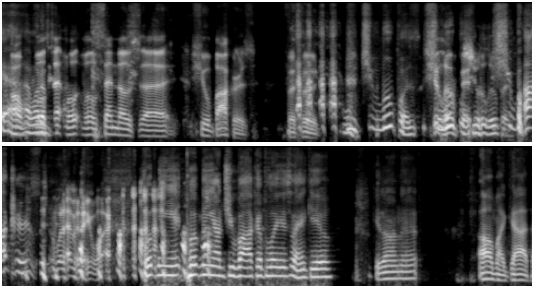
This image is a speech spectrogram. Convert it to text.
Yeah, oh, I we'll, want se- we'll, we'll send those uh, Chewbaccas for food. a chalupas, Chalupas. chalupas, Chewbaccas. Whatever they were. put me put me on Chewbacca, please. Thank you. Get on that. Oh my God.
